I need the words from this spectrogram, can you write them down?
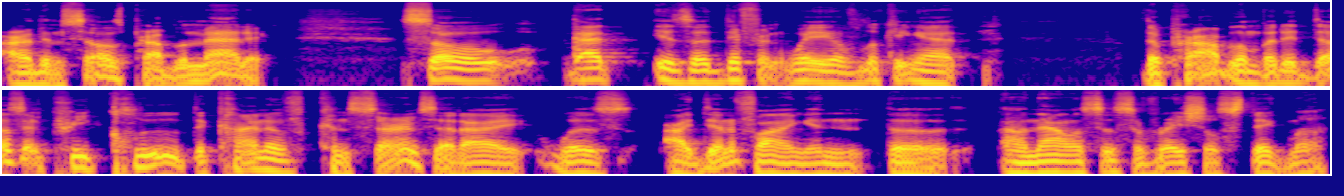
are themselves problematic. So that is a different way of looking at the problem, but it doesn't preclude the kind of concerns that I was identifying in the analysis of racial stigma.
